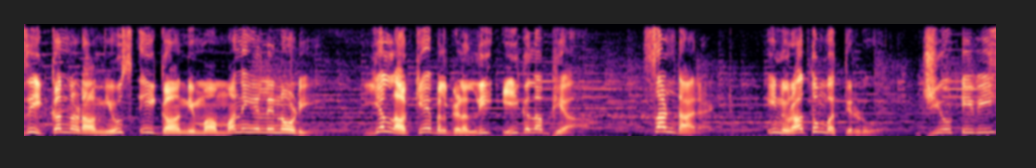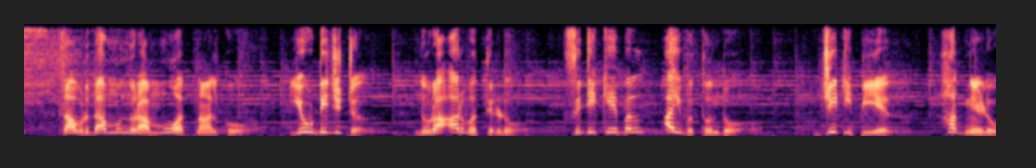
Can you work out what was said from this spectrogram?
ಜಿ ಕನ್ನಡ ನ್ಯೂಸ್ ಈಗ ನಿಮ್ಮ ಮನೆಯಲ್ಲೇ ನೋಡಿ. ಎಲ್ಲ ಕೇಬಲ್ಗಳಲ್ಲಿ ಈಗ ಲಭ್ಯ. ಸನ್ ಡೈರೆಕ್ಟ್ ಇನ್ನೂರ ತೊಂಬತ್ತೆರಡು ಜಿಯೋ ಟಿವಿ ಸಾವಿರದ ಮುನ್ನೂರ ಮೂವತ್ನಾಲ್ಕು ಯು ಡಿಜಿಟಲ್ ನೂರ ಅರವತ್ತೆರಡು ಸಿಟಿ ಕೇಬಲ್ ಐವತ್ತೊಂದು ಜಿ ಟಿ ಪಿ ಎಲ್ ಹದಿನೇಳು.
